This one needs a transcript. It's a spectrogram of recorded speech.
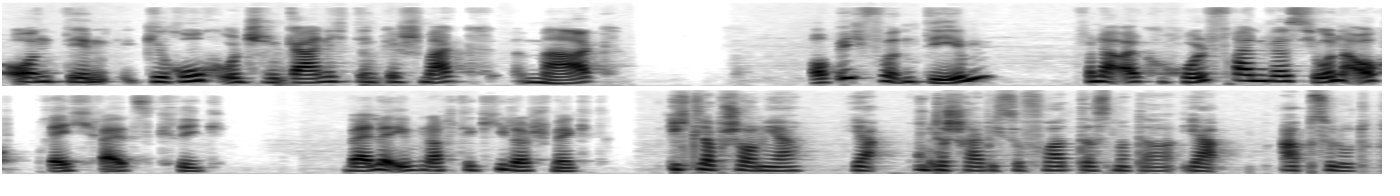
und den Geruch und schon gar nicht den Geschmack mag, ob ich von dem, von der alkoholfreien Version auch Brechreiz kriege, weil er eben nach Tequila schmeckt. Ich glaube schon, ja. Ja, unterschreibe ich sofort, dass man da, ja, absolut.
